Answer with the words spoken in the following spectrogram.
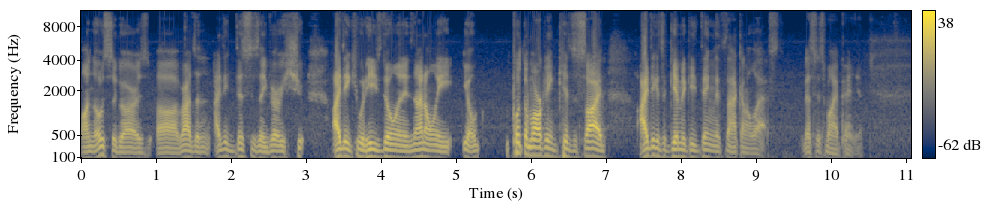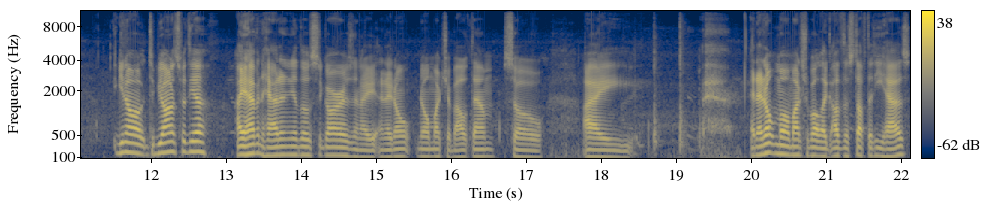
on those cigars uh, rather than. I think this is a very. Sh- I think what he's doing is not only you know put the marketing kids aside. I think it's a gimmicky thing that's not going to last. That's just my opinion. you know, to be honest with you, I haven't had any of those cigars, and I and I don't know much about them. So, I and I don't know much about like other stuff that he has.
